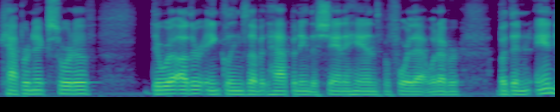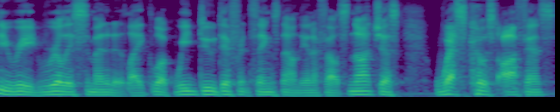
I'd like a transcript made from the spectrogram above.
Kaepernick, sort of. There were other inklings of it happening, the Shanahans before that, whatever. But then Andy Reid really cemented it. Like, look, we do different things now in the NFL. It's not just West Coast offense,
